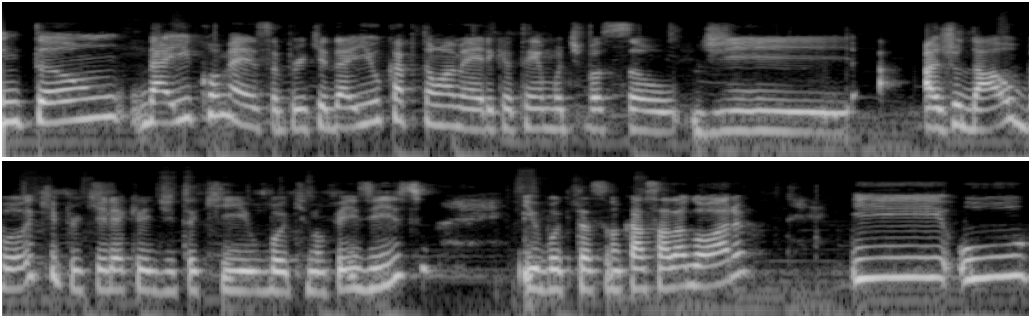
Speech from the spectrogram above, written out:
então, daí começa, porque daí o Capitão América tem a motivação de ajudar o Buck, porque ele acredita que o Buck não fez isso, e o Buck está sendo caçado agora. E o,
